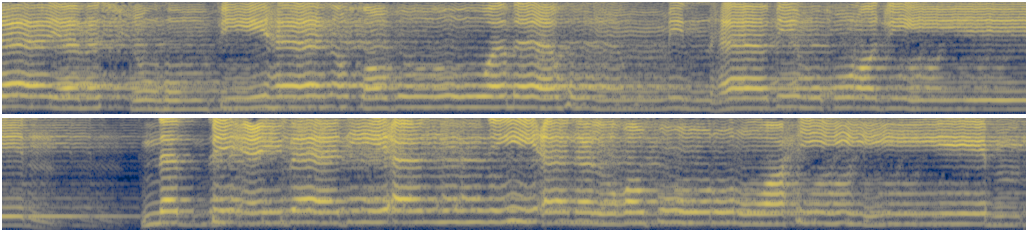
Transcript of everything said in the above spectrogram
لا يمسهم فيها نصب وما هم منها بمخرجين. نبئ عبادي أني أنا الغفور الرحيم.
